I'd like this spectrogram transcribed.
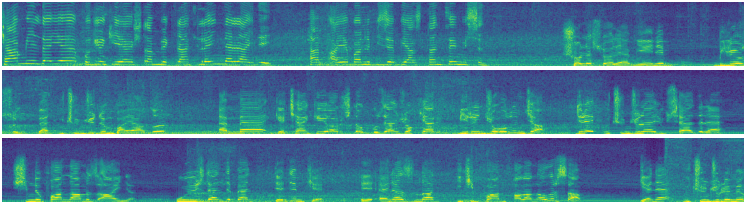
Kamil dayı bugünkü yarıştan beklentilerin nelerdi? Hem arabanı bize biraz tanıtır mısın? Şöyle söyleyeyim yeğenim. Biliyorsun ben üçüncüdüm bayağıdır. Ama geçenki yarışta Kuzen Joker birinci olunca direkt üçüncülüğe yükseldiler. Şimdi puanlarımız aynı. O yüzden de ben dedim ki e, en azından iki puan falan alırsam gene üçüncülüğümü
